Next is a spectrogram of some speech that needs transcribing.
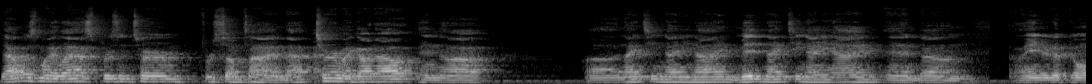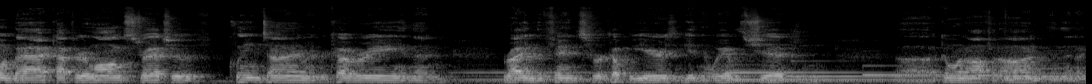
That was my last prison term for some time. That term I got out in uh, uh, 1999, mid 1999, and um, I ended up going back after a long stretch of clean time and recovery, and then riding the fence for a couple years and getting away with shit and uh, going off and on. And then I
